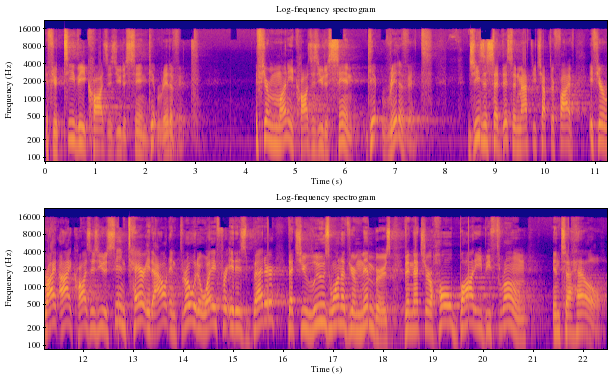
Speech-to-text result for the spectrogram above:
If your TV causes you to sin, get rid of it. If your money causes you to sin, get rid of it. Jesus said this in Matthew chapter 5 If your right eye causes you to sin, tear it out and throw it away, for it is better that you lose one of your members than that your whole body be thrown into hell.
